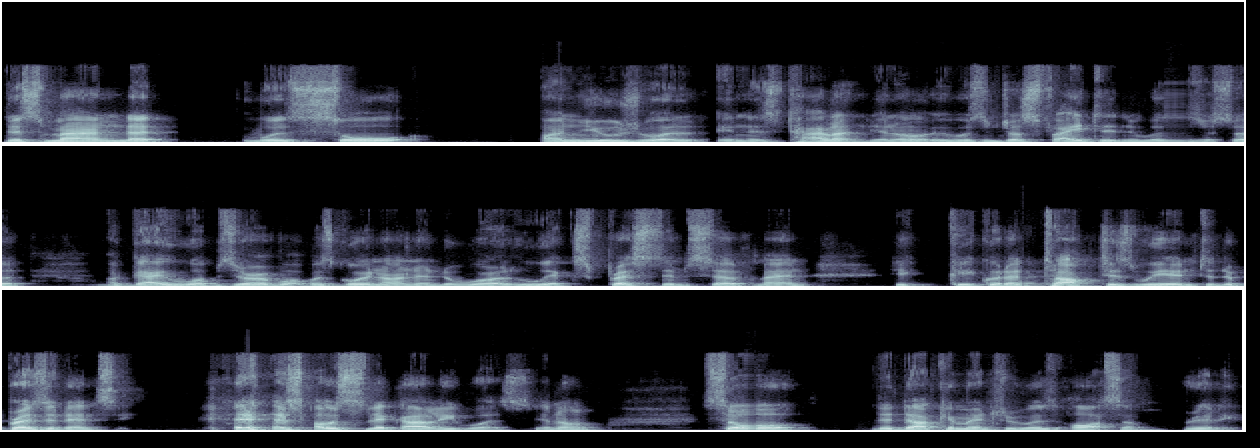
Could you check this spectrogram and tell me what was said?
this man that was so unusual in his talent. You know, it wasn't just fighting; it was just a a guy who observed what was going on in the world, who expressed himself. Man, he he could have talked his way into the presidency. That's how slick Ali was. You know, so the documentary was awesome, really.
